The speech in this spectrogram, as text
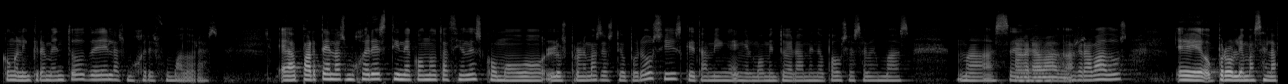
con el incremento de las mujeres fumadoras. Eh, aparte, en las mujeres tiene connotaciones como los problemas de osteoporosis, que también en el momento de la menopausia se ven más, más eh, Agravados. agravados, eh, problemas en la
